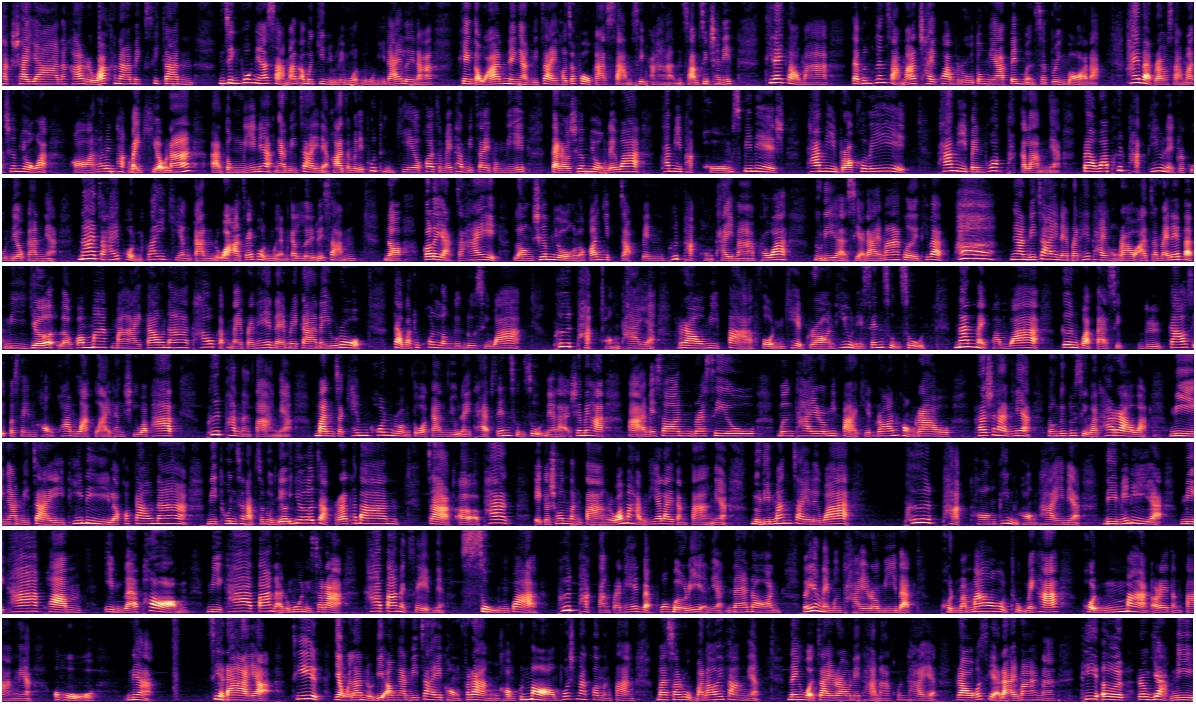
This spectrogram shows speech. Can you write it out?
ผักชายานะคะ หรือว่าคณะเม็กซิกัน จริงๆ พวกนี้สามารถเอามากินอยู่ในหมวดหมู่นี้ได้เลยนะ เพียงแต่ว่าในงานวิจัยเขาจะโฟกัส 30 อาหาร 30 ชนิดที่ได้กล่าวมา แต่เพื่อนๆ สามารถใช้ความรู้ตรงนี้เป็นเหมือนสปริงบอร์ดอะให้แบบเราสามารถเชื่อมโยงว่าอ๋อ ถ้าเป็นผักใบเขียวนะอ่าตรงนี้เนี่ยงานวิจัยเนี่ยเขาอาจจะไม่ได้พูดถึงเคลเขาอาจจะไม่ทำวิจัยตรงนี้ แต่เราเชื่อมโยงได้ว่าถ้ามีผักโขมสปินเนชถ้ามีบรอกโคลี ถ้ามีเป็นพวกผักกระหล่ำเนี่ยแปลว่าพืชผักที่อยู่ในตระกูลเดียวกันเนี่ยน่าจะให้ผลใกล้เคียงกัน หรือว่าอาจจะให้ผลเหมือนกันเลยด้วยซ้ำเนาะก็เลยอยากจะให้ลองเชื่อมโยง แล้วก็หยิบจับเป็นพืชผักของไทยมา เพราะว่าหนูดีอะเสียดายมากเลยที่แบบงานวิจัยในประเทศไทยของเราอาจจะไม่ได้แบบมีเยอะ แล้วก็มากมายก้าวหน้าเท่ากับในประเทศในอเมริกาในยุโรป แต่ว่าทุกคนลองนึกดูสิว่า พืชผักของไทยอะเรามีป่าฝนเขตร้อนที่อยู่ในเส้นศูนย์สูตร นั่นหมายความว่าเกินกว่า 80หรือ 90%ของความหลากหลายทางชีวภาพ พืชพันธุ์ต่างๆ เนี่ย มันจะเข้มข้นรวมตัวกันอยู่ในแถบเส้นศูนย์สูตรเนี่ยแหละ ใช่ไหมคะ ป่าอเมซอน บราซิล เมืองไทยเรามีป่าเขตร้อนของเรา เพราะฉะนั้นเนี่ย ลองนึกดูสิว่าถ้าเราอะ มีงานวิจัยที่ดีแล้วก็ก้าวหน้า มีทุนสนับสนุนเยอะๆ จากรัฐบาล จากภาคเอกชนต่างๆ หรือว่ามหาวิทยาลัยต่างๆ เนี่ย หนูดีมั่นใจเลยว่า พืชผักท้องถิ่นของไทยเนี่ยดีไม่ดีอะมีค่าความอิ่มและผอม มีค่าต้านอนุมูลอิสระ ค่าต้านอักเสบเนี่ยสูงกว่าพืชผักต่างประเทศแบบพวกเบอร์รี่อันเนี้ยแน่นอน แล้วอย่างในเมืองไทยเรามีแบบผลมะเม่าถูกไหมคะ ผลหมากอะไรต่างๆเนี่ยโอ้โหเนี่ยเสียดายอะ่ะ ที่อย่างเวลาหนูดีเอางานวิจัยของฝรั่งของคุณหมอโภชนากรต่างๆ มาสรุปมาเล่าให้ฟังเนี่ยในหัวใจเราในฐานะคนไทยอะ่ะเราก็เสียดายมากนะ ที่เออเราอยากมี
